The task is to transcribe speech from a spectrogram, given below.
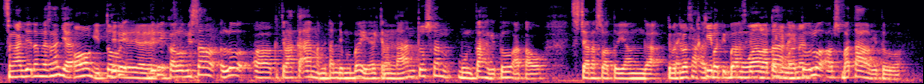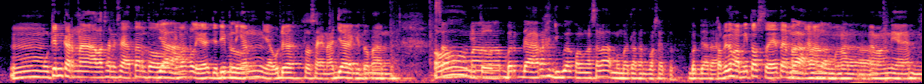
Sengaja dan nggak sengaja. Oh, gitu. Jadi, Iya, iya, iya. jadi kalau misal lu uh, kecelakaan, minta jamu bayi ya, kecelakaan terus kan muntah gitu atau secara suatu yang nggak Tiba-tiba eh, sakit, tiba-tiba sakit mual atau nah gimana? itu lu harus batal gitu. Hmm, mungkin karena alasan kesehatan atau Ya, gimana kali ya. Jadi gitu. mendingan ya udah selesaiin aja gitu kan. Oh, Sama gitu. berdarah juga kalau nggak salah membatalkan puasa tuh berdarah. Tapi itu nggak mitos ya, itu emang Nggak, emang, emang, nggak. emang ini ya. Hmm.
